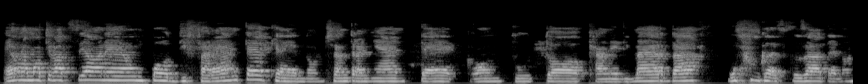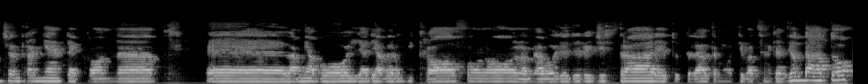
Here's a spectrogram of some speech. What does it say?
è una motivazione un po' differente che non c'entra niente con tutto cane di merda. Comunque, scusate, non c'entra niente con eh, la mia voglia di avere un microfono, la mia voglia di registrare, tutte le altre motivazioni che vi ho dato,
